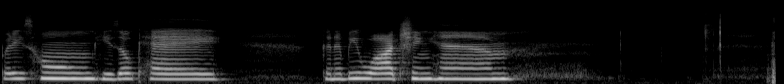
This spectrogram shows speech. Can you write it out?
But he's home. He's okay. Gonna be watching him.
